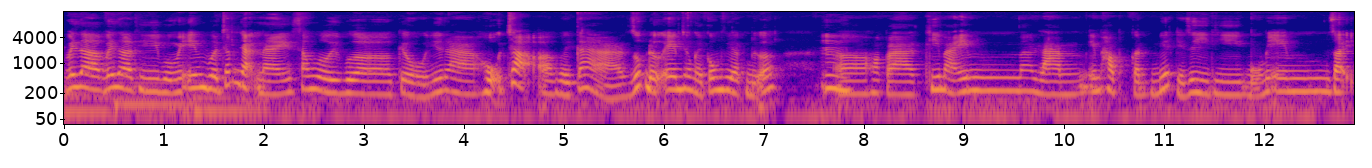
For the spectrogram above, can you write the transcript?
Bây giờ bây giờ thì bố mẹ em vừa chấp nhận này xong rồi vừa kiểu như là hỗ trợ với cả giúp đỡ em trong cái công việc nữa ừ. uh, hoặc là khi mà em làm em học cần biết cái gì thì bố mẹ em dạy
